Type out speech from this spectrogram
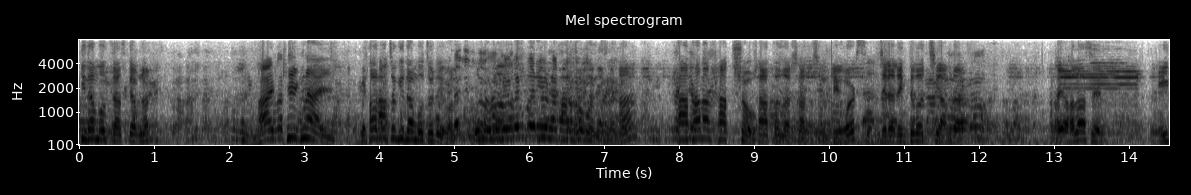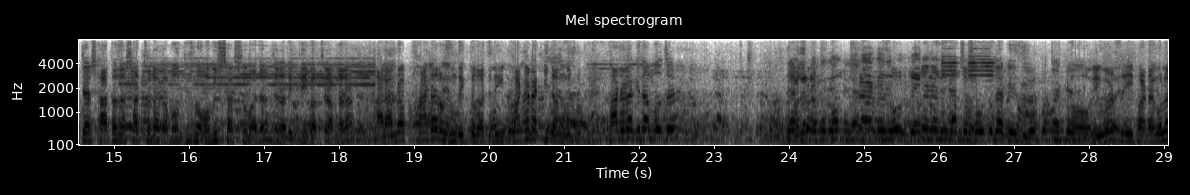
কি দাম বলছে আজকে আপনার? ভাই, ঠিক নাই। সর্বোচ্চ কি দাম বলছে হ্যাঁ? সাত হাজার সাতশো। সাত হাজার সাতশো। যেটা দেখতে পাচ্ছি আমরা ভাই ভালো আছেন? এইটা সাত হাজার সাতশো টাকা বলতেছে অবিশ্বাস্য বাজার, যেটা দেখতেই পাচ্ছেন আপনারা। আর আমরা ফাটা রসুন দেখতে পাচ্ছি, দেখি ফাটাটা কি দাম বলছে? ফাটাটা কি দাম বলছে? এই ফাটাগুলো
